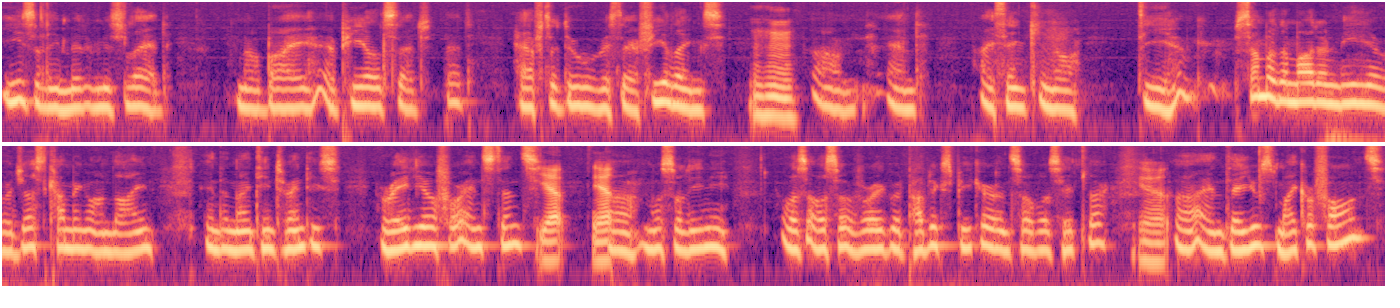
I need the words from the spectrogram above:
easily misled, you know, by appeals that that have to do with their feelings Mm-hmm. um, and I think you know the some of the modern media were just coming online in the 1920s. Radio, for instance, Yep. Yeah. uh, Mussolini was also a very good public speaker, and so was Hitler. Yeah. Uh, and they used microphones,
